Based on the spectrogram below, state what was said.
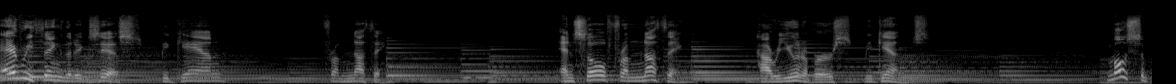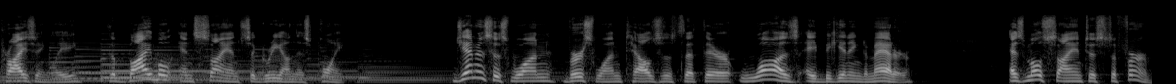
Everything that exists began from nothing. And so, from nothing, our universe begins. Most surprisingly, the Bible and science agree on this point. Genesis 1, verse 1 tells us that there was a beginning to matter, as most scientists affirm.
